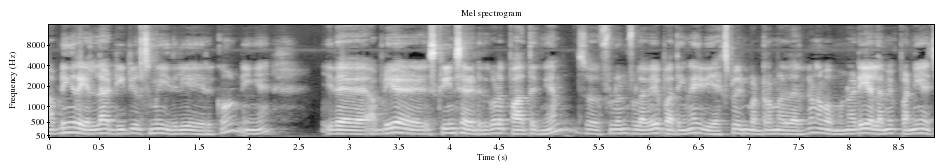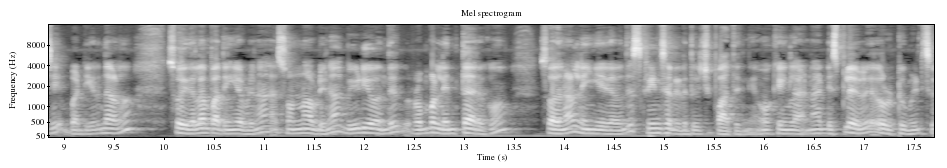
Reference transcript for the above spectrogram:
அப்படிங்கிற எல்லா டீட்டெயில்ஸுமே இதுலேயே இருக்கும். நீங்கள் இதை அப்படியே ஸ்க்ரீன்ஷாட் எடுத்து கூட பார்த்துக்குங்க. ஸோ ஃபுல் அண்ட் ஃபுல்லாகவே பார்த்தீங்கன்னா இது எக்ஸ்பிளைன் பண்ணுற மாதிரி தான் இருக்கும் நம்ம முன்னாடியே எல்லாமே பண்ணியாச்சு. பட் இருந்தாலும் ஸோ இதெல்லாம் பார்த்தீங்க அப்படின்னா சொன்னோம் அப்படின்னா வீடியோ வந்து ரொம்ப லென்த்தாக இருக்கும். ஸோ அதனால் நீங்கள் இதை வந்து ஸ்க்ரீன்ஷாட் எடுத்து வச்சு பார்த்துக்குங்க. ஓகேங்களா நான் டிஸ்பிளேவில் ஒரு டூ மினிட்ஸ்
